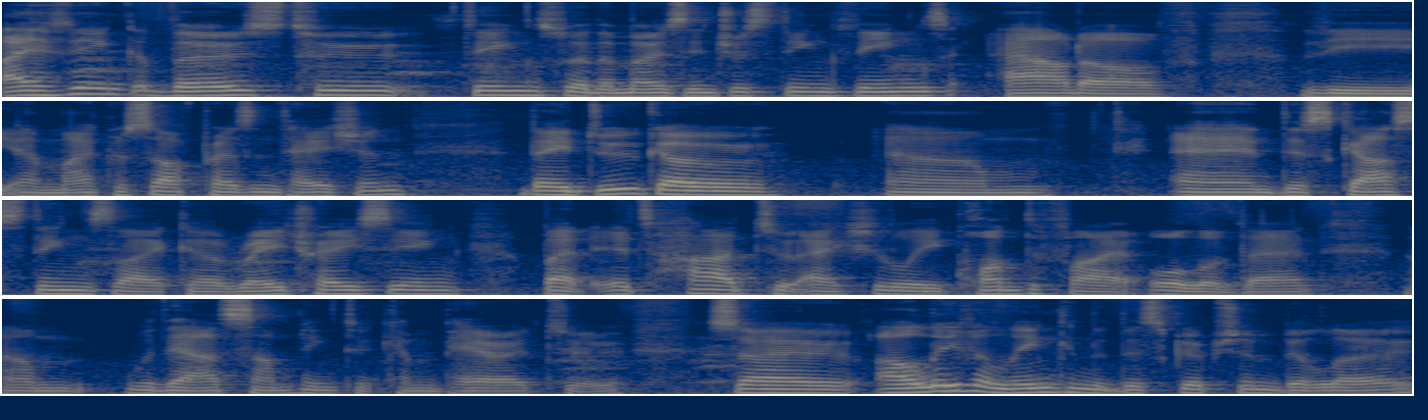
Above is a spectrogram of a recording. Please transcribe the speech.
I think those two things were the most interesting things out of the uh, Microsoft presentation. They do go um, and discuss things like uh, ray tracing, but it's hard to actually quantify all of that um, without something to compare it to. So I'll leave a link in the description below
